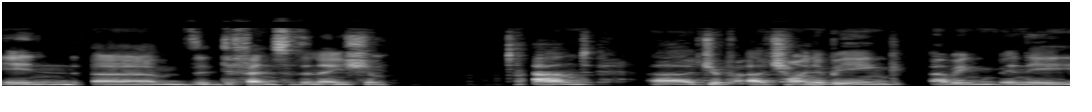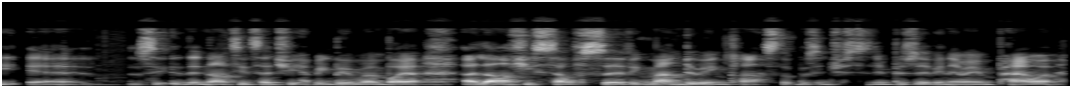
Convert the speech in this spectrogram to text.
in um, the defense of the nation. And uh, uh, China being having in the uh, the 19th century having been run by a, a largely self-serving Mandarin class that was interested in preserving their own power.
